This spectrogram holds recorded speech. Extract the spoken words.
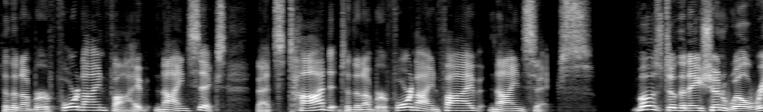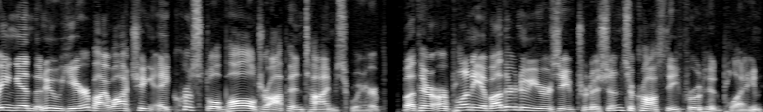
to the number 49596. That's Todd to the number 49596. Most of the nation will ring in the new year by watching a crystal ball drop in Times Square, but there are plenty of other New Year's Eve traditions across the fruited plain.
